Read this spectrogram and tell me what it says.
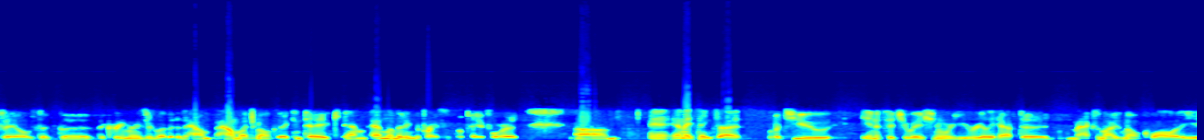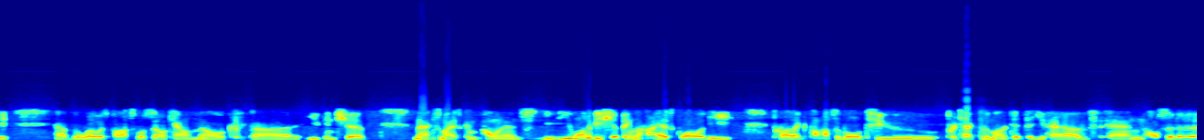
sales that the the creameries are limited how how much milk they can take and and limiting the prices they'll pay for it um and, and I think that puts you in a situation where you really have to maximize milk quality have the lowest possible cell count milk uh, you can ship, maximize components. You, you want to be shipping the highest quality product possible to protect the market that you have and also to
